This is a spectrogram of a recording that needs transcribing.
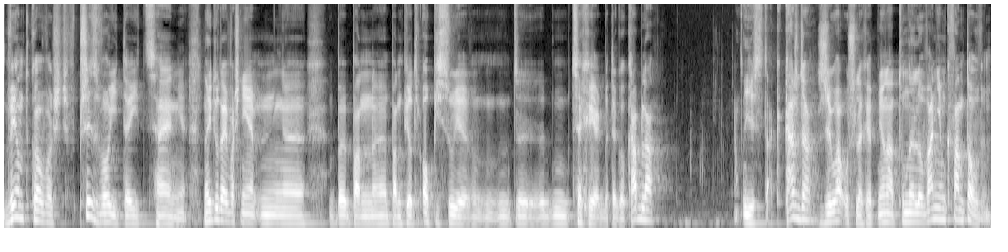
Wyjątkowość w przyzwoitej cenie. No i tutaj właśnie mm, e, pan, pan Piotr opisuje mm, cechy jakby tego kabla jest tak. Każda żyła uszlachetniona tunelowaniem kwantowym,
